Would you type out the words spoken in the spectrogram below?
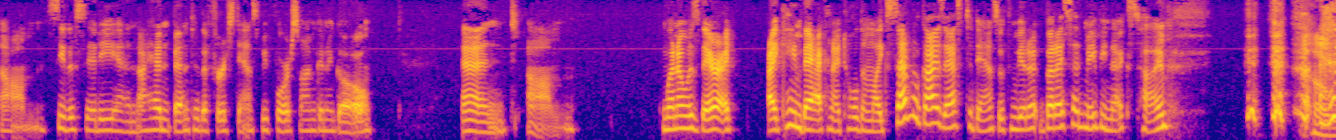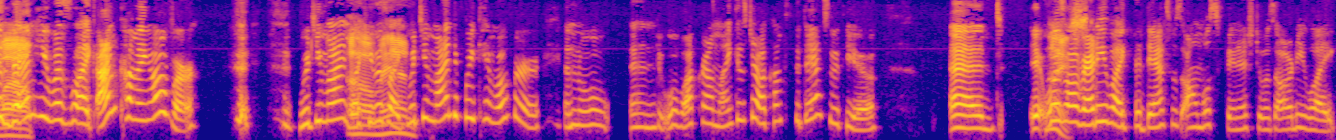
um, see the city, and I hadn't been to the first dance before, so I'm going to go. And um, when I was there, I I came back and I told him like several guys asked to dance with me, but I said maybe next time. oh, and wow. then he was like, "I'm coming over. would you mind?" Like oh, he was man. like, "Would you mind if we came over and we'll and we'll walk around Lancaster? I'll come to the dance with you." And it was nice. already like the dance was almost finished. It was already like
